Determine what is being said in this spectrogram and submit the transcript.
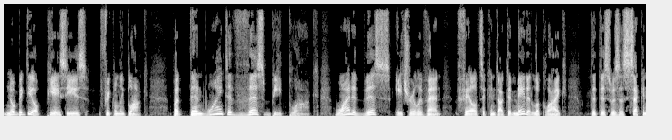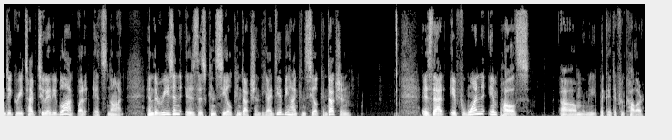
no big deal. PACs frequently block. But then why did this beat block? Why did this atrial event fail to conduct? It made it look like that this was a second degree type 2 AV block, but it's not. And the reason is this concealed conduction. The idea behind concealed conduction is that if one impulse um, let me pick a different color.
